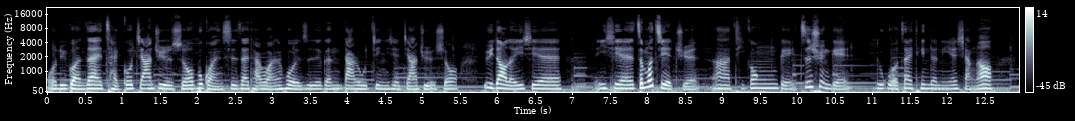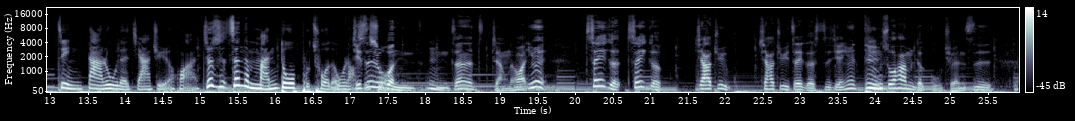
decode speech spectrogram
我旅馆在采购家具的时候，不管是在台湾或者是跟大陆进一些家具的时候，遇到了一些一些怎么解决啊？提供给资讯给如果在听的你也想要。进大陆的家具的话，就是真的蛮多不错的。吴老师，其实如果你你真的讲的话，嗯、因为这个这个家具家具这个事件，因为听说他们的股权是、嗯、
